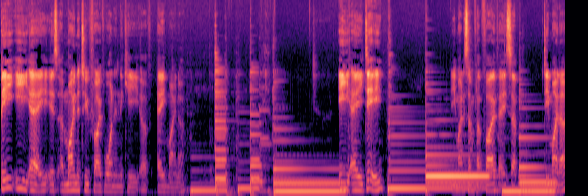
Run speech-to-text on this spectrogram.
BEA is a minor 251 in the key of A minor. EAD, E minor 7 flat 5, A7, D minor,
